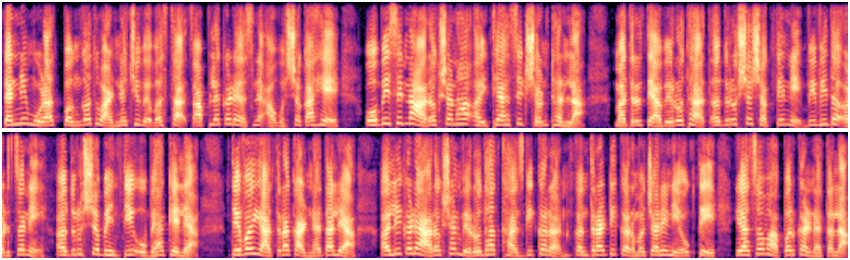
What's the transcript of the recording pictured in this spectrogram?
त्यांनी मुळात पंगत वाढण्याची व्यवस्थाच आपल्याकडे असणे आवश्यक आहे. ओबीसींना आरक्षण हा ऐतिहासिक क्षण ठरला. मात्र त्याविरोधात अदृश्य शक्तींनी विविध अडचणी अदृश्य भिंती उभ्या केल्या. तेव्हा यात्रा काढण्यात आल्या. अलीकडे आरक्षण विरोधात खासगीकरण कंत्राटी कर्मचारी नियुक्ती याचा वापर करण्यात आला.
